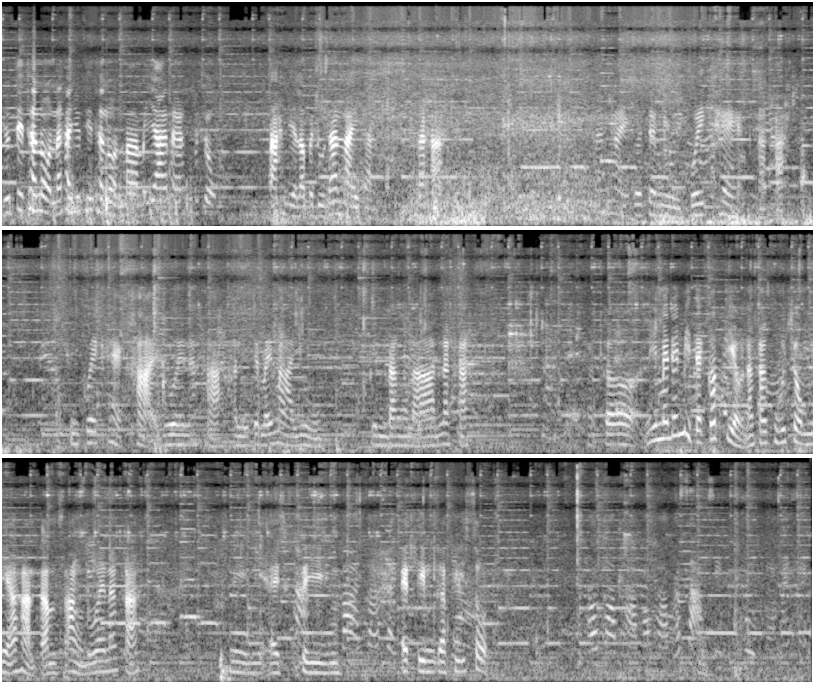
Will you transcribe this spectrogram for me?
อยู่ติดถนนนะคะอยู่ติดถนนมาไม่ยากนะคะคุณผู้ชมไปเดี๋ยวเราไปดูด้านในกันนะคะ ด้านในก็จะมีกล้วยแขกนะคะมีกล้วยแขกขายด้วยนะคะ อันนี้จะไม่มาอยู่เป็นบางร้านนะคะ ก็นี่ไม่ได้มีแต่ก๋วยเตี๋ยวนะคะคุณผู้ชมมีอาหารตามสั่งด้วยนะคะ นี่มีไอศครีมไอติมกาแฟสดเข้ามะพร้าวมะพร้าวก็สามสิบลูกนะไม่แพง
